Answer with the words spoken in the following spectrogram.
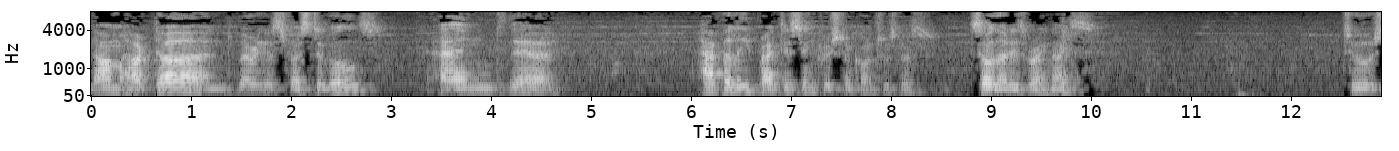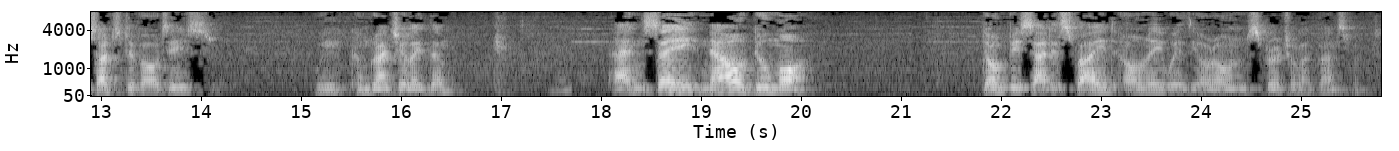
Namhatta and various festivals, and they're happily practicing Krishna consciousness. So that is very nice. To such devotees, we congratulate them and say, now do more. Don't be satisfied only with your own spiritual advancement.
